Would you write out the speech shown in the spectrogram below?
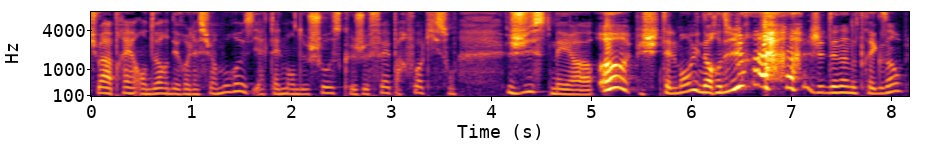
Tu vois, après, en dehors des relations amoureuses, il y a tellement de choses que je fais parfois qui sont justes, mais euh, oh, je suis tellement une ordure. je donne un autre exemple.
